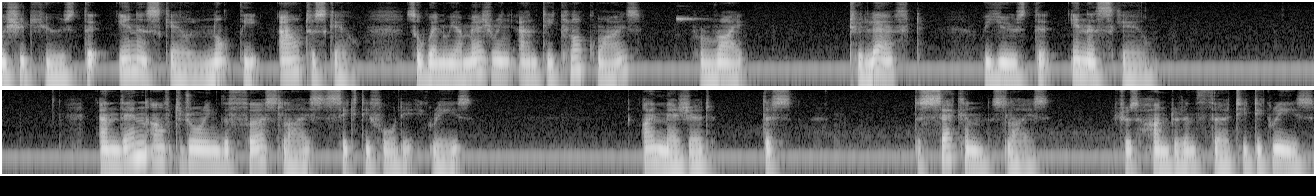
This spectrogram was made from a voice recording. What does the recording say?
we should use the inner scale, not the outer scale. So when we are measuring anti-clockwise, from right to left, we use the inner scale. And then after drawing the first slice, 64 degrees, I measured this, the second slice, which was 130 degrees.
